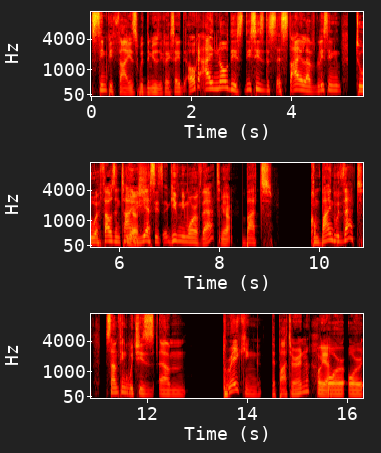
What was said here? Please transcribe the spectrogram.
sympathize with the music. Like say, okay, I know this. This is the style I've listened to a thousand times. Yes. Yes, it's, give me more of that Yeah. but combined with that something which is um, breaking the pattern Oh yeah. or or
